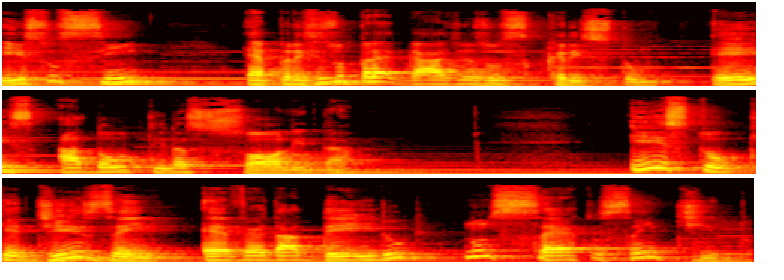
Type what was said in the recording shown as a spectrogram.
Isso sim, é preciso pregar Jesus Cristo, eis a doutrina sólida. Isto que dizem é verdadeiro num certo sentido.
